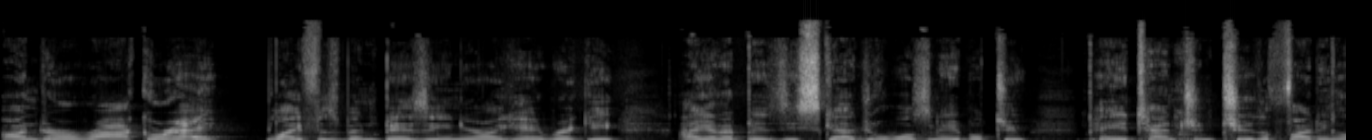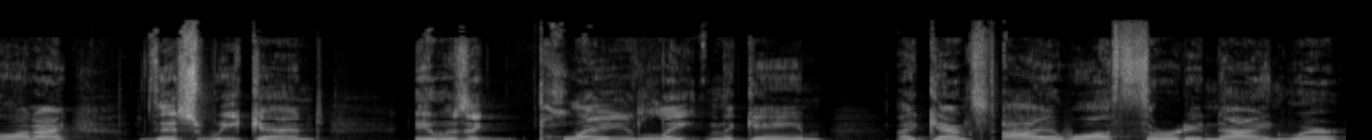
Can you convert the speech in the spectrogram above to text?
under a rock, or hey, life has been busy and you're like, hey, Ricky, I got a busy schedule, wasn't able to pay attention to the Fighting Illini this weekend. It was a play late in the game against Iowa, 39, where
